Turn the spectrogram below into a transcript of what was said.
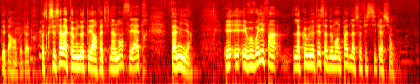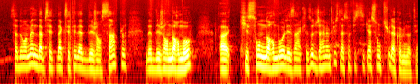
Tes parents peut-être. Parce que c'est ça la communauté en fait, finalement, c'est être famille. Et, vous voyez, la communauté, ça ne demande pas de la sophistication. Ça demande même d'accepter d'être des gens simples, d'être des gens normaux, euh, qui sont normaux les uns avec les autres. Je dirais même plus, la sophistication tue la communauté.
